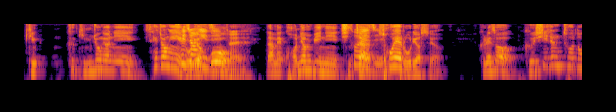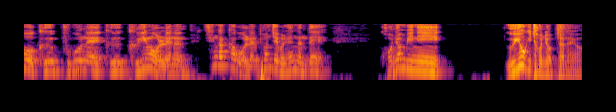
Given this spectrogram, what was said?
김 그 김종현이 세정이 세정이지. 롤이었고 네. 그다음에 권현빈이 진짜. 소외 롤이었어요. 그래서 그 시즌 2도 그 부분에 그 그림을 원래는 생각하고 원래는 편집을 했는데 권현빈이 의욕이 전혀 없잖아요.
